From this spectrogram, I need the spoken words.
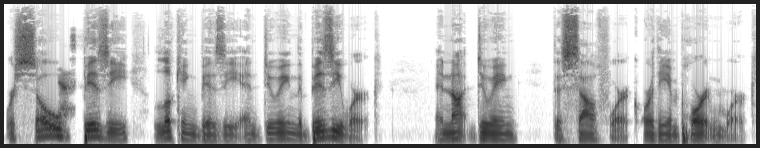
We're so yes. busy looking busy and doing the busy work and not doing the self work or the important work.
